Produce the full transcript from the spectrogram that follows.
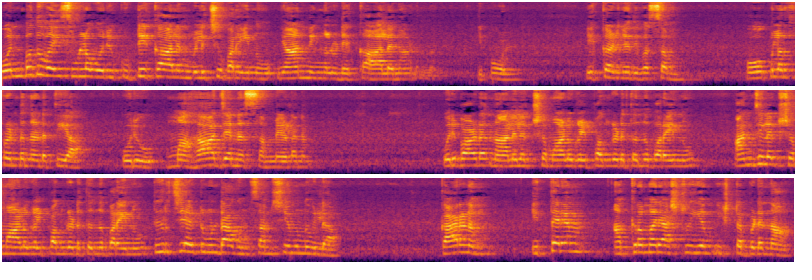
ഒൻപത് വയസ്സുള്ള ഒരു കുട്ടിക്കാലൻ വിളിച്ചു പറയുന്നു ഞാൻ നിങ്ങളുടെ കാലനാണെന്ന്. ഇപ്പോൾ ഇക്കഴിഞ്ഞ ദിവസം പോപ്പുലർ ഫ്രണ്ട് നടത്തിയ ഒരു മഹാജന സമ്മേളനം. ഒരുപാട് നാല് ലക്ഷം ആളുകൾ പങ്കെടുത്തെന്ന് പറയുന്നു. അഞ്ച് ലക്ഷം ആളുകൾ പങ്കെടുത്തെന്ന് പറയുന്നു. തീർച്ചയായിട്ടും ഉണ്ടാകും. സംശയമൊന്നുമില്ല. കാരണം ഇത്തരം അക്രമ രാഷ്ട്രീയം ഇഷ്ടപ്പെടുന്ന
